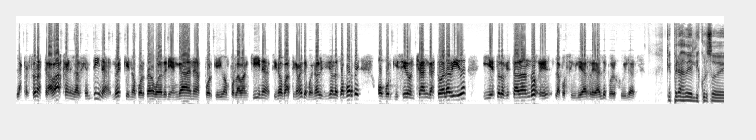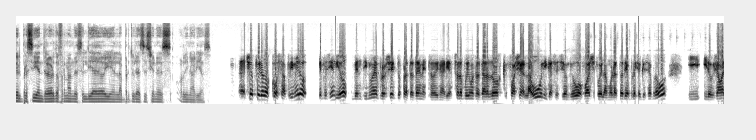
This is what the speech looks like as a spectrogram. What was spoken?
Las personas trabajan en la Argentina, no es que no aportaron porque no tenían ganas, porque iban por la banquina, sino básicamente porque no les hicieron los aportes o porque hicieron changas toda la vida y esto lo que está dando es la posibilidad real de poder jubilarse. ¿Qué esperás del discurso del presidente Alberto Fernández el día de hoy en la apertura de sesiones ordinarias? Eh, Yo espero dos cosas. Primero, el presidente dio 29 proyectos para tratar en extraordinaria. Solo pudimos tratar dos, que fue ayer. La única sesión que hubo fue ayer, fue la moratoria de que se aprobó y, lo que se llama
